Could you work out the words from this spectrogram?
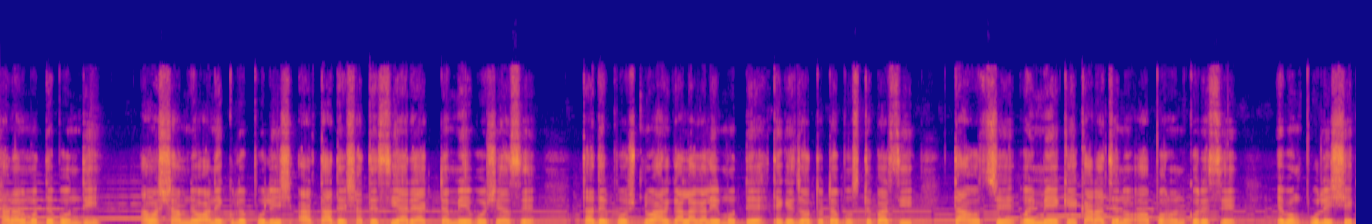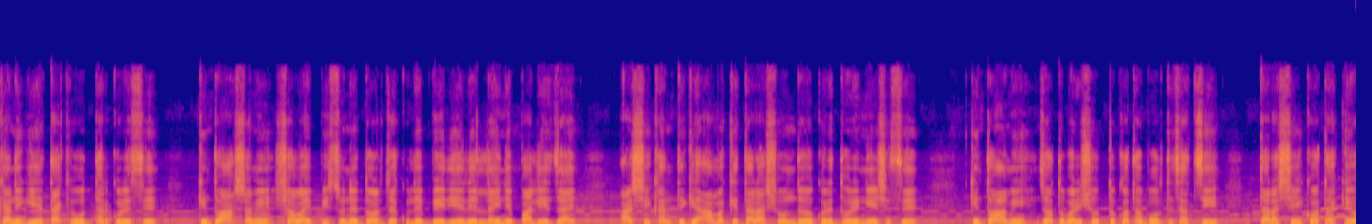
থানার মধ্যে বন্দি। আমার সামনে অনেকগুলো পুলিশ আর তাদের সাথে চেয়ারে একটা মেয়ে বসে আছে। তাদের প্রশ্ন আর গালাগালির মধ্যে থেকে যতটা বুঝতে পারছি, তা হচ্ছে ওই মেয়েকে কারা যেন অপহরণ করেছে এবং পুলিশ সেখানে গিয়ে তাকে উদ্ধার করেছে। কিন্তু আসামি সবাই পিছনের দরজা খুলে বেরিয়ে রেললাইনে পালিয়ে যায় আর সেখান থেকে আমাকে তারা সন্দেহ করে ধরে নিয়ে এসেছে। কিন্তু আমি যতবারই সত্য কথা বলতে চাচ্ছি, তারা সেই কথা কেউ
